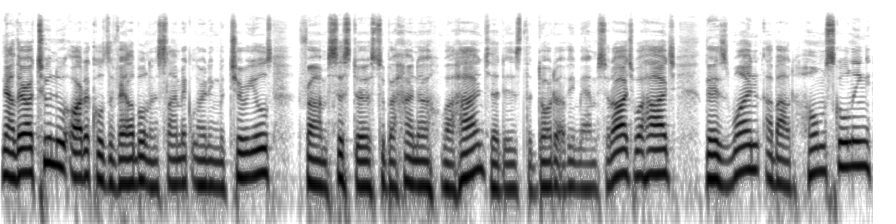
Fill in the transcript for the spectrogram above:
Now, there are two new articles available in Islamic learning materials from Sister Subhana Wahaj, that is the daughter of Imam Siraj Wahaj. There's one about homeschooling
